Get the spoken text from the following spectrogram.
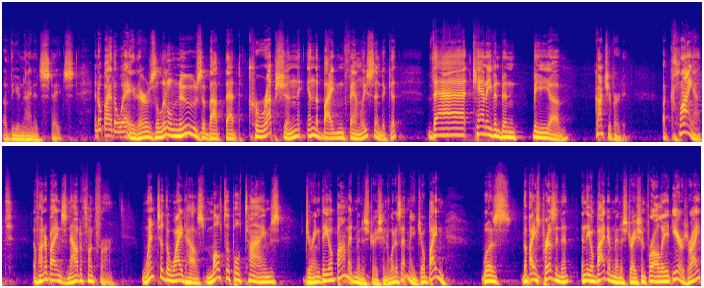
of the United States. And oh, by the way, there's a little news about that corruption in the Biden family syndicate that can't even been, be uh, controverted. A client of Hunter Biden's now defunct firm went to the White House multiple times during the Obama administration. What does that mean? Joe Biden was the vice president in the Obama administration for all eight years, right?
